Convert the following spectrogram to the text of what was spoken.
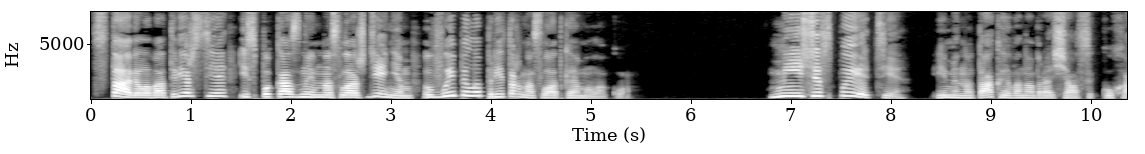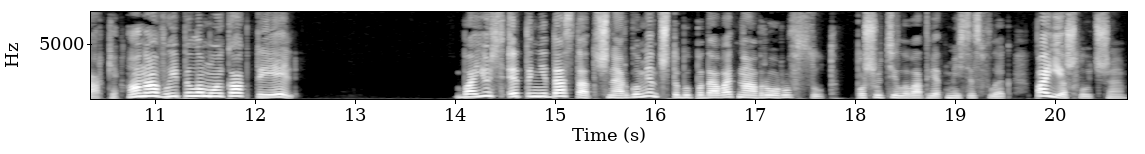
вставила в отверстие и с показным наслаждением выпила приторно-сладкое молоко. «Миссис Петти!» Именно так Иван обращался к кухарке. «Она выпила мой коктейль!» «Боюсь, это недостаточный аргумент, чтобы подавать на Аврору в суд», — пошутила в ответ миссис Флэг. «Поешь лучше».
